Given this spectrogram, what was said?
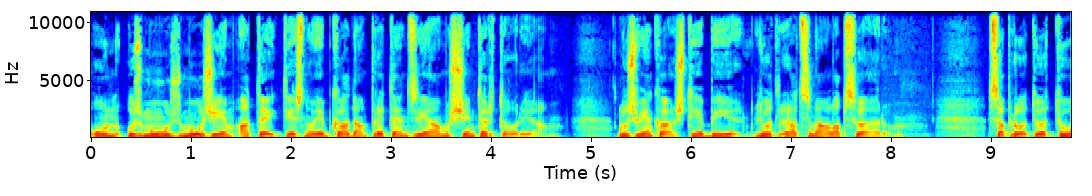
Un uz mūžu mūžiem atteikties no jebkādām pretenzijām uz šīm teritorijām. Gluži vienkārši tie bija ļoti racionāli apsvērumi. Saprotot to,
